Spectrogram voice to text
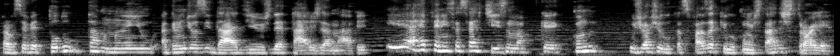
Para você ver todo o tamanho, a grandiosidade e os detalhes da nave. E a referência é certíssima, porque quando o George Lucas faz aquilo com Star Destroyer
